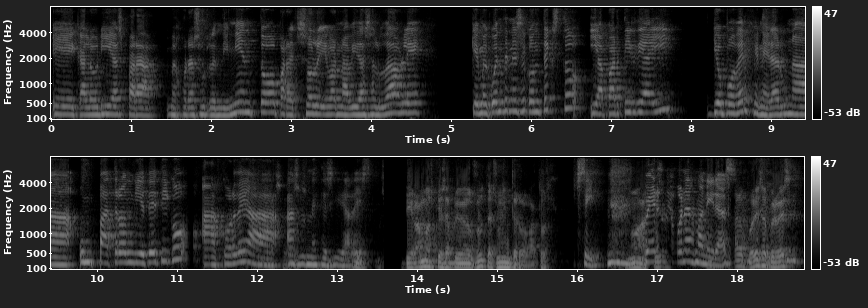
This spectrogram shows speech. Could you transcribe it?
eh, calorías para mejorar su rendimiento, para solo llevar una vida saludable, que me cuenten ese contexto y a partir de ahí yo poder generar una, un patrón dietético acorde a, sus necesidades. Digamos que esa primera consulta es un interrogatorio. Sí, pero de buenas maneras. Claro, por eso, pero es,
